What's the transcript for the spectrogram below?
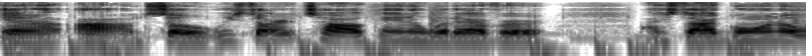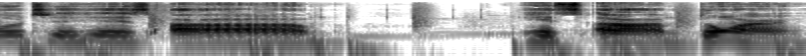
and um, so we started talking or whatever. I started going over to his um his um dorm,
